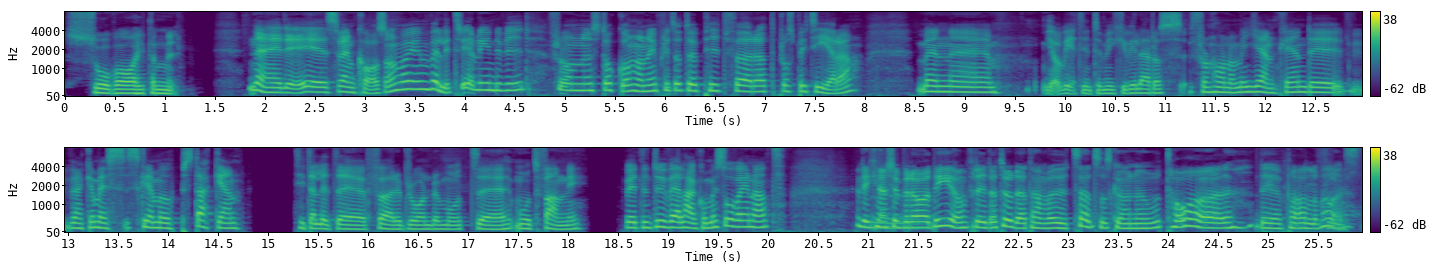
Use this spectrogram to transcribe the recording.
Så vad hittade ni? Nej, det är Sven Karlsson var ju en väldigt trevlig individ från Stockholm. Han har ju flyttat upp hit för att prospektera. Men eh, jag vet inte hur mycket vi lärde oss från honom egentligen. Det verkar mest skrämma upp stackaren. Titta lite förebrående mot, eh, mot Fanny. Vet inte hur väl han kommer sova i natt. Det är kanske är bra det, om Frida trodde att han var utsatt så ska hon nog ta det på allvar. Finns,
